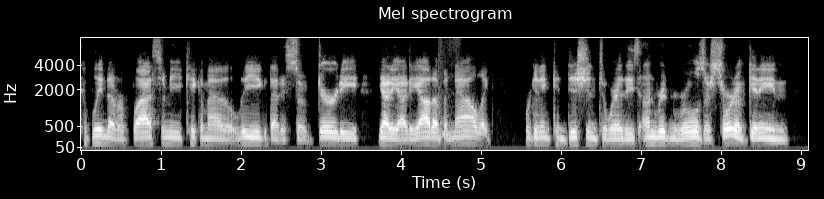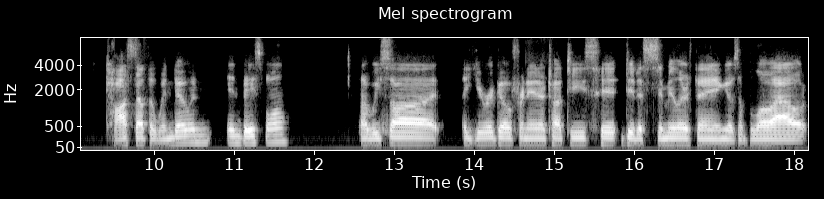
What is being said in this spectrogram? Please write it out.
complete never blasphemy. Kick him out of the league. That is so dirty. Yada yada yada. But now, like, we're getting conditioned to where these unwritten rules are sort of getting tossed out the window in in baseball. Uh, we saw a year ago Fernando Tatis hit did a similar thing. It was a blowout,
